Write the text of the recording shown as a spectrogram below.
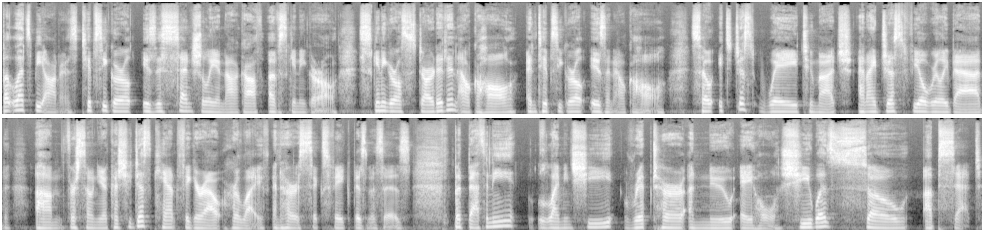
But let's be honest, Tipsy Girl is essentially a knockoff of Skinny Girl. Skinny Girl started in alcohol, and Tipsy Girl is an alcohol. So it's just way too much. And I just feel really bad um, for Sonja because she just can't figure out her life and her six fake businesses. But Bethenny, I mean, she ripped her a new a hole. She was so upset.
